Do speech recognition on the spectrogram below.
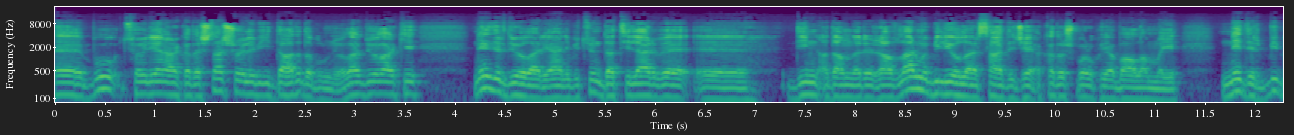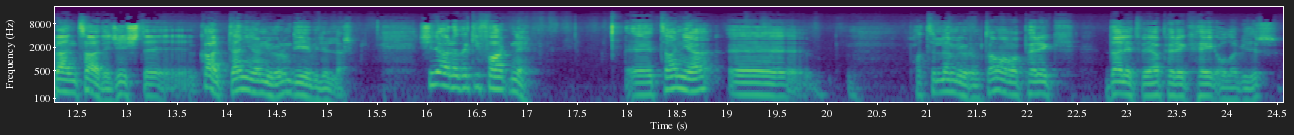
e, bu söyleyen arkadaşlar şöyle bir iddiada da bulunuyorlar. Diyorlar ki nedir diyorlar yani bütün datiler ve e, din adamları ravlar mı biliyorlar sadece Akadosh Baruhu'ya bağlanmayı? Nedir? Bir ben sadece işte kalpten inanıyorum diyebilirler. Şimdi aradaki fark ne? E, Tanya e, hatırlamıyorum tam ama Perek Dalet veya Perek Hey olabilir.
